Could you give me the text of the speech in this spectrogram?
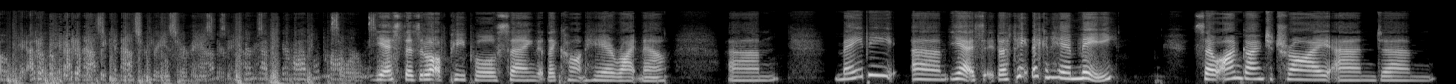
Okay, I don't know if we can ask, we can ask raise your hands if you're having problems or... Yes, there's a lot of people saying that they can't hear right now. Um, maybe, um, yes, I think they can hear me, so I'm going to try and um,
